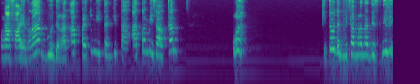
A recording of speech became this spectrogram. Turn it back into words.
ngafain lagu, dengan apa itu mid time kita. Atau misalkan, wah, kita udah bisa mengenal diri sendiri.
